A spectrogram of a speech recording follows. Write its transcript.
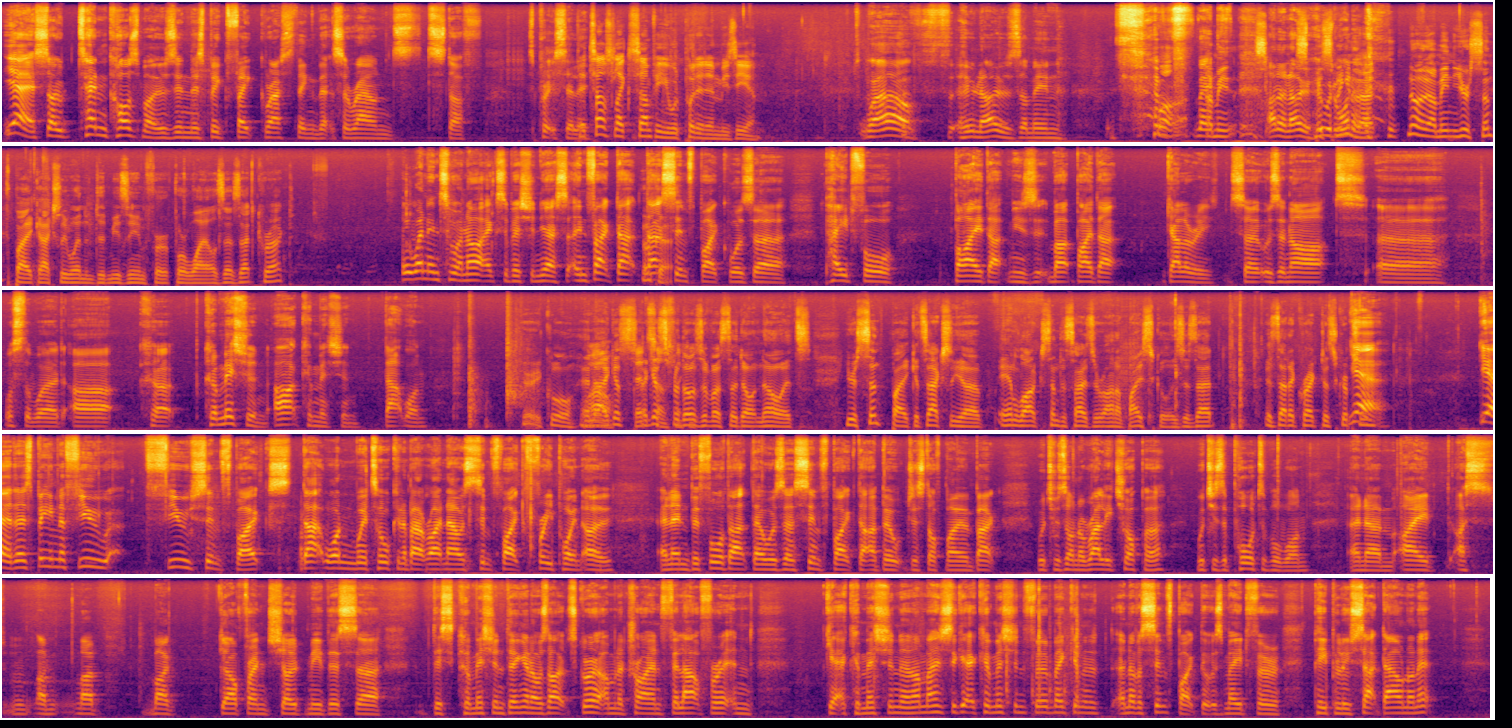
Yeah, so ten cosmos in this big fake grass thing that surrounds stuff. It's pretty silly. It sounds like something you would put in a museum. Well, who knows? I mean, Well, I mean, I don't know s- who would speaking want of that, no, I mean your synth bike actually went into the museum for for a while. Is that, is that correct? It went into an art exhibition, yes. In fact, that, that Okay. synth bike was uh, paid for by that music, by, by that gallery. So it was an art, uh, what's the word? Art co- commission, art commission. That one. Very cool. And Wow, I guess I guess for like those of us that don't know, it's your synth bike. It's actually a analog synthesizer on a bicycle. Is is that is that a correct description? Yeah, yeah. There's been a few few synth bikes. That one we're talking about right now is synth bike 3.0, and then before that there was a synth bike that I built just off my own back, which was on a Raleigh Chopper, which is a portable one. And um, I, I um, my my girlfriend showed me this uh, this commission thing, and I was like, screw it, I'm gonna try and fill out for it and get a commission, and I managed to get a commission for making a, another synth bike that was made for people who sat down on it.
